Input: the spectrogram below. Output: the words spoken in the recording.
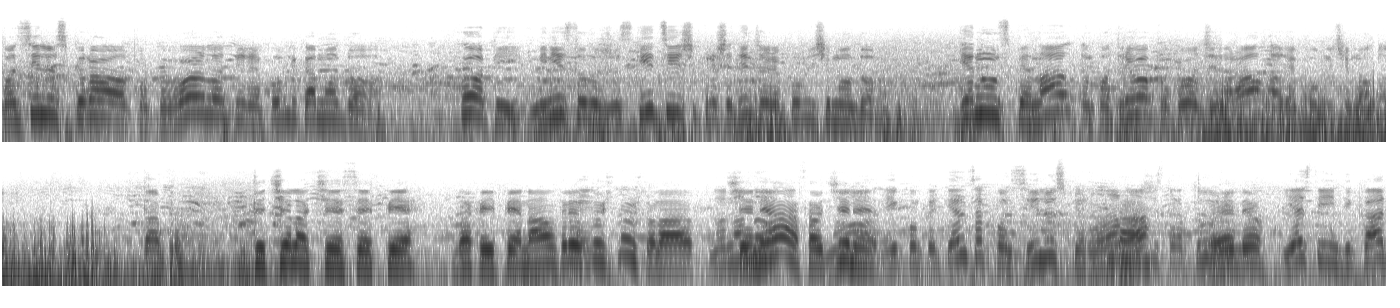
Consiliul Superior al Procurorilor din Republica Moldova. Copii Ministrului Justiției și Președintele Republicii Moldova. Denunț penal împotriva Procurorului General al Republicii Moldova. Dar de ce la CSP? Dacă e penal, trebuie să Păi- duci, nu știu, la Nu, nu, CNA nu. sau cine? Nu, e competența Consiliului Superior Da? al Magistraturii. Eleu. Este indicat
